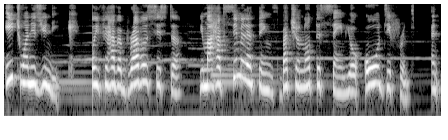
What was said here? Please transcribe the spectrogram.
each one is unique. Or if you have a brother sister, you might have similar things, but you're not the same. You're all different. And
